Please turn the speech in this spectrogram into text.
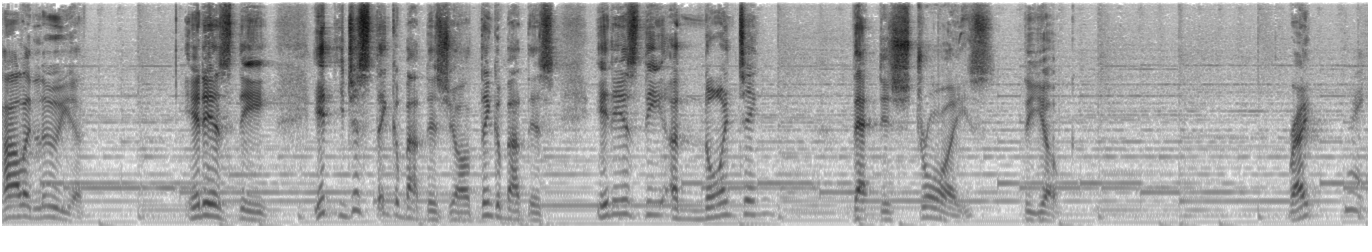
Hallelujah. It is the it you just think about this y'all. Think about this. It is the anointing that destroys the yoke. Right? Right.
